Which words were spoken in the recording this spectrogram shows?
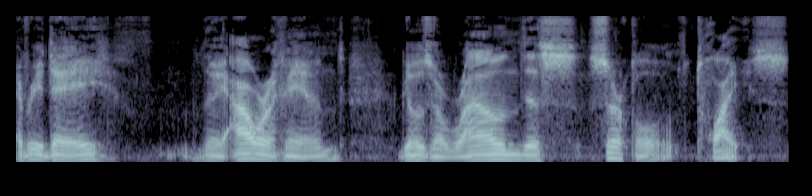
every day the hour hand goes around this circle twice.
